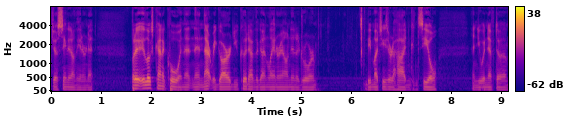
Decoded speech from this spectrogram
just seen it on the internet. But it, it looks kind of cool that in that regard. You could have the gun laying around in a drawer. It'd be much easier to hide and conceal, and you wouldn't have to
